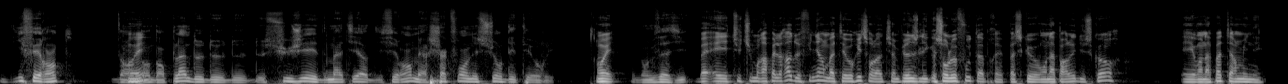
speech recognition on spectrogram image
différentes, dans, Oui. dans- dans plein de, de- de- de sujets et de matières différents, mais à chaque fois, on est sur des théories. Oui. Donc vas-y. Bah, et tu, tu me rappelleras de finir ma théorie sur la Champions League, sur le foot après, parce qu'on a parlé du score. et on n'a pas terminé.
